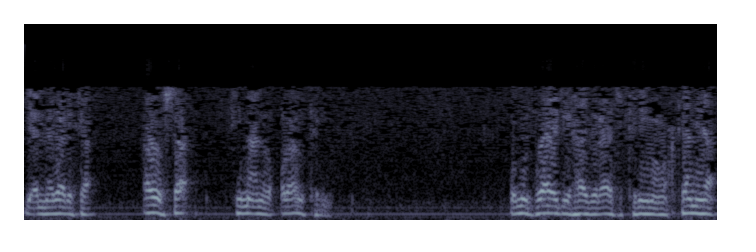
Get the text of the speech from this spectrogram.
لأن ذلك أوسع في معنى القرآن الكريم. ومن فوائد هذه الآية الكريمة وأحكامها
